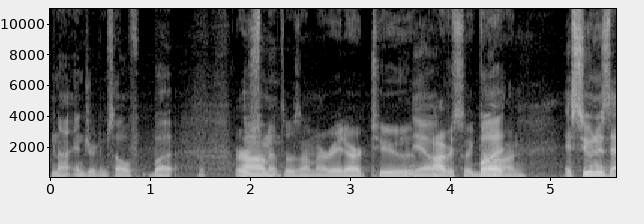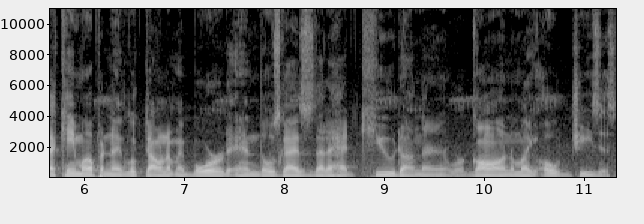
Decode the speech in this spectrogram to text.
not injured himself. But Irv um, Smith was on my radar too. yeah, obviously but- gone. as soon as that came up and I looked down at my board and those guys that I had queued on there were gone, I'm like, oh Jesus.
